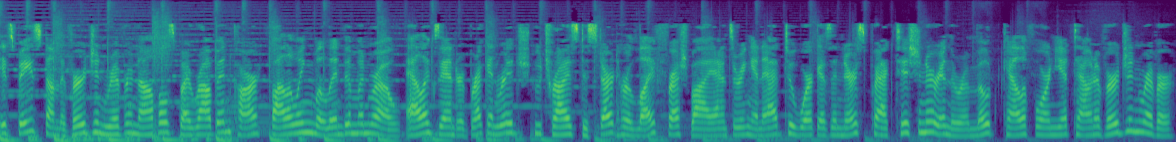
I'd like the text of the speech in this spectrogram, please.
It's based on the Virgin River novels by Robyn Carr, following Melinda Monroe, Alexandra Breckenridge, who tries to start her life fresh by answering an ad to work as a nurse practitioner in the remote California town of Virgin River.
